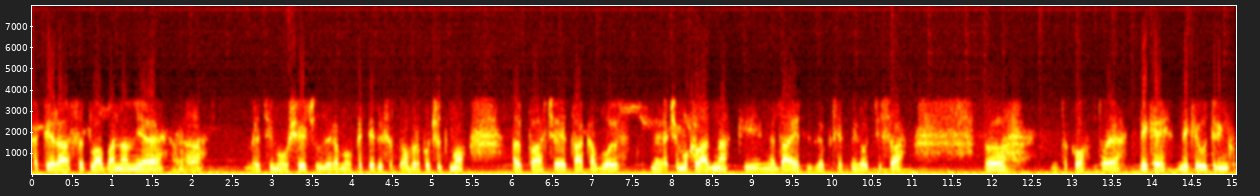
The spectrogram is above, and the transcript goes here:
katera svetloba nam je uh, recimo všeč oziroma v kateri se dobro počutimo, ali pa če je taka bolj ne rečemo hladna, ki ne daje tistega prijetnega odtisa. Uh, tako, to je nekaj, nekaj utrinkov.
